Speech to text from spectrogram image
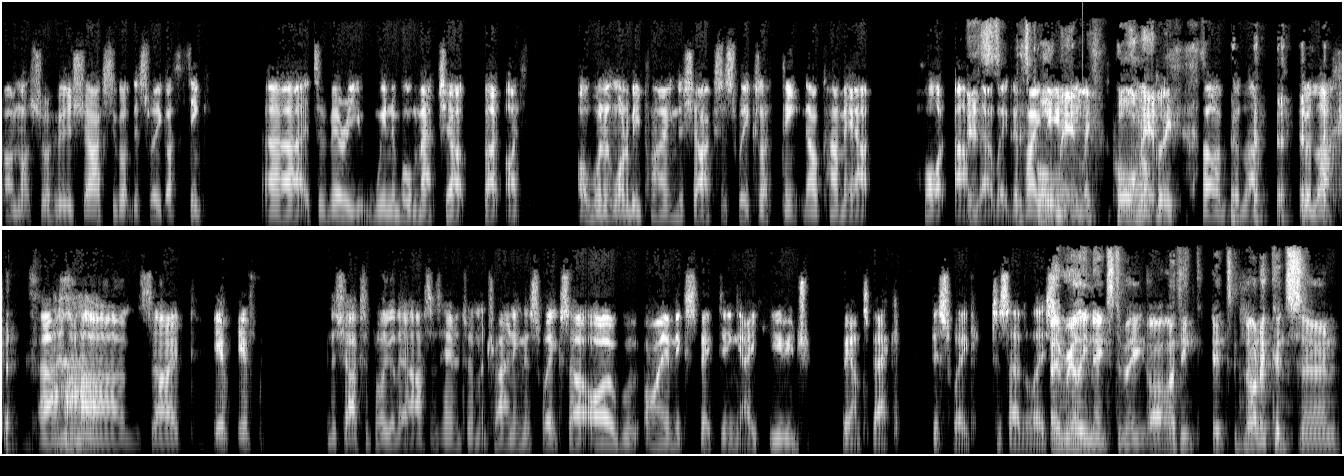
I'm not sure who the Sharks have got this week. I think uh, it's a very winnable matchup, but I I wouldn't want to be playing the Sharks this week because I think they'll come out hot after it's, that week. It's Paul Manly. Manly. Paul oh, Manly. Good. Oh, good luck. good luck. Um, so if if the Sharks have probably got their asses handed to them at training this week, so I, w- I am expecting a huge bounce back this week, to say the least. It really needs to be. I think it's not a concern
